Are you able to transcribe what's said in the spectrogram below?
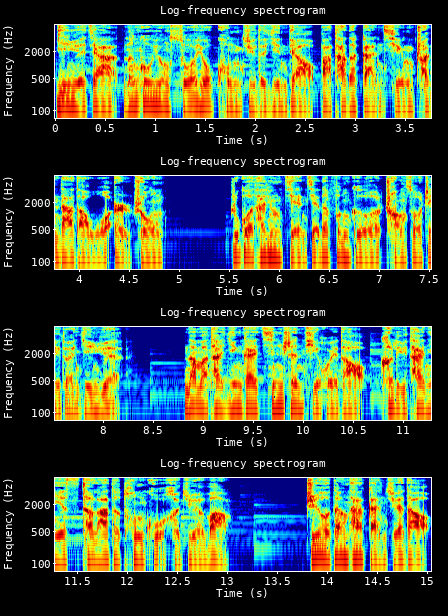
音乐家能够用所有恐惧的音调把他的感情传达到我耳中。如果他用简洁的风格创作这段音乐。那么他应该亲身体会到克吕泰涅斯特拉的痛苦和绝望。只有当他感觉到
